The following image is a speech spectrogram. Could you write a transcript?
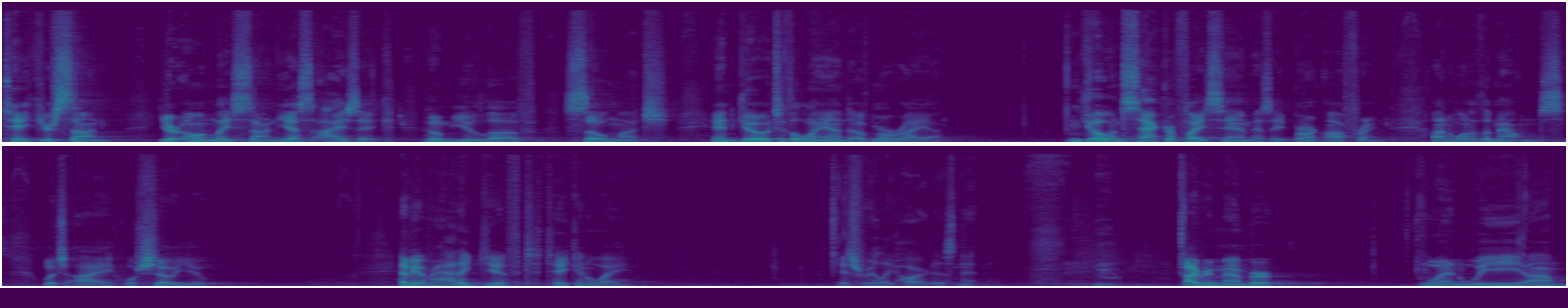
Take your son, your only son, yes, Isaac, whom you love so much, and go to the land of Moriah Go and sacrifice him as a burnt offering on one of the mountains, which I will show you. Have you ever had a gift taken away? It's really hard, isn't it? I remember when we um,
